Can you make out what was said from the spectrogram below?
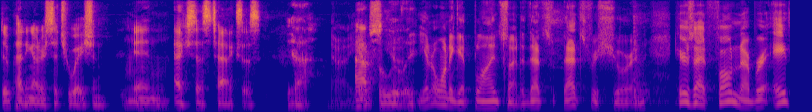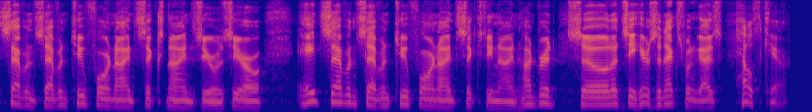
depending on your situation, mm-hmm. in excess taxes. Yeah. Absolutely. You don't want to get blindsided. That's that's for sure. And here's that phone number 877-249-6900 877-249-6900. So let's see here's the next one guys. Healthcare.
